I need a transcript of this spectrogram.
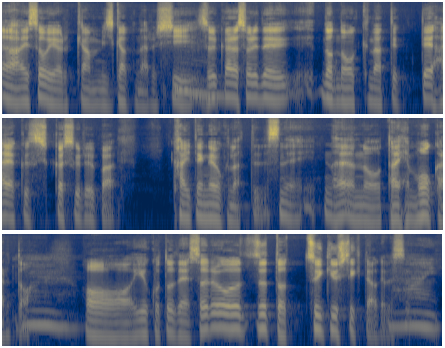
あ、餌をやる期間短くなるし、うん、それからそれでどんどん大きくなっていって、早く出荷すれば、回転が良くなってですね、あの、大変儲かると、うん、いうことで、それをずっと追求してきたわけです。はい、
